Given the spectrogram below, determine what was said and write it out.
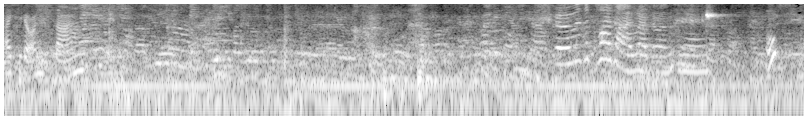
Like you don't understand. Remember the car that I went on? Yeah. Oops.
